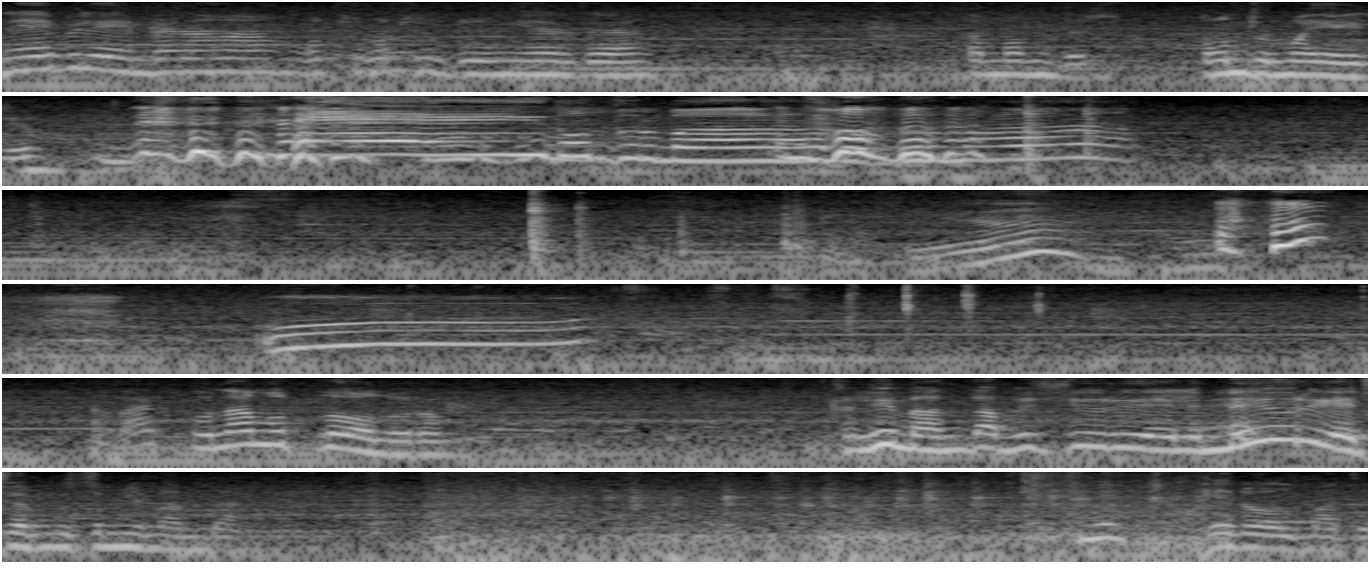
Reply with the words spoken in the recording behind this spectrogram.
Ne bileyim ben aha otur oturduğum yerde. Tamamdır. Dondurma yiyelim. hey dondurma. dondurma. Yuh. Oo. Bak buna mutlu olurum. Limanda biz yürüyelim. Ne yürüyeceğim kızım limanda? Gene olmadı.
